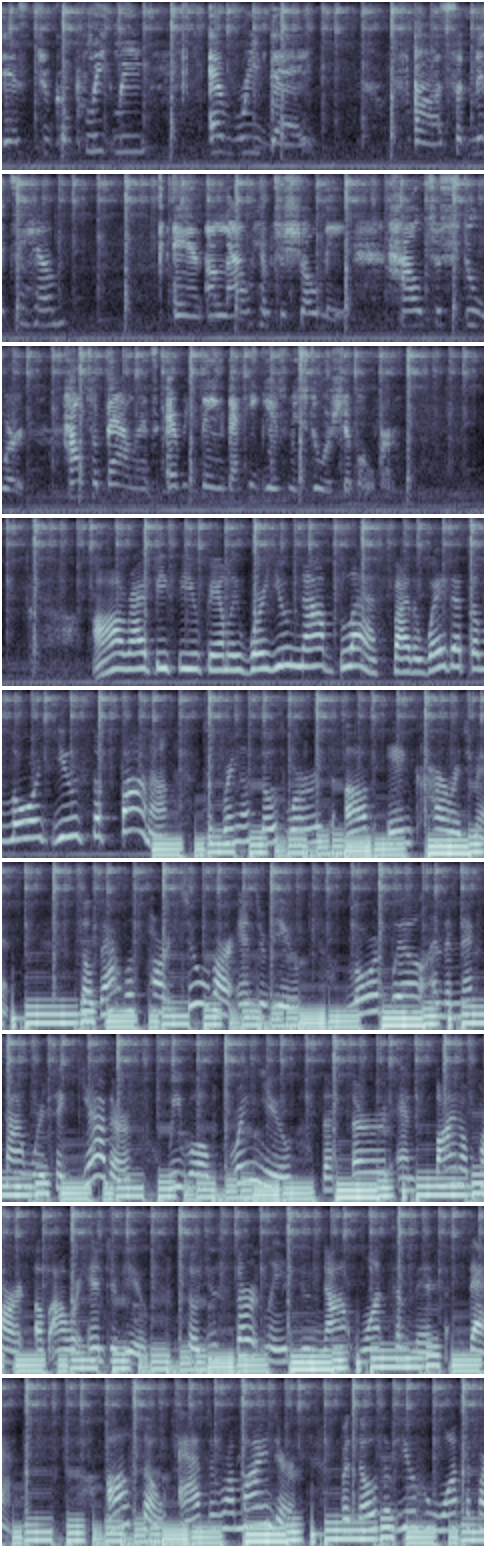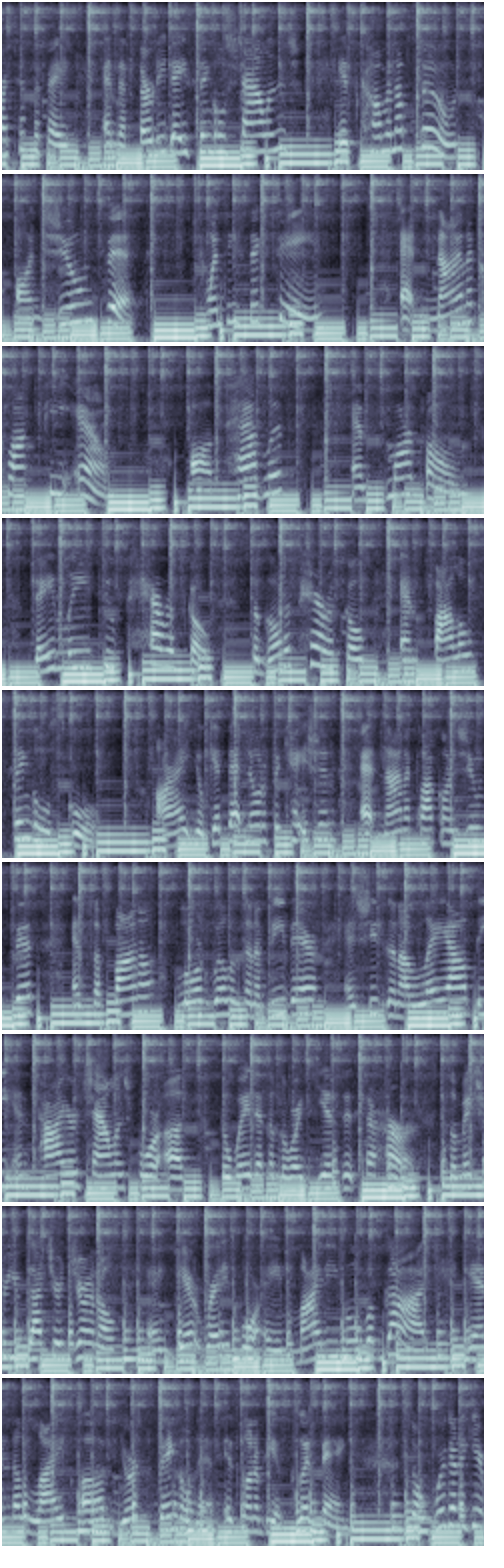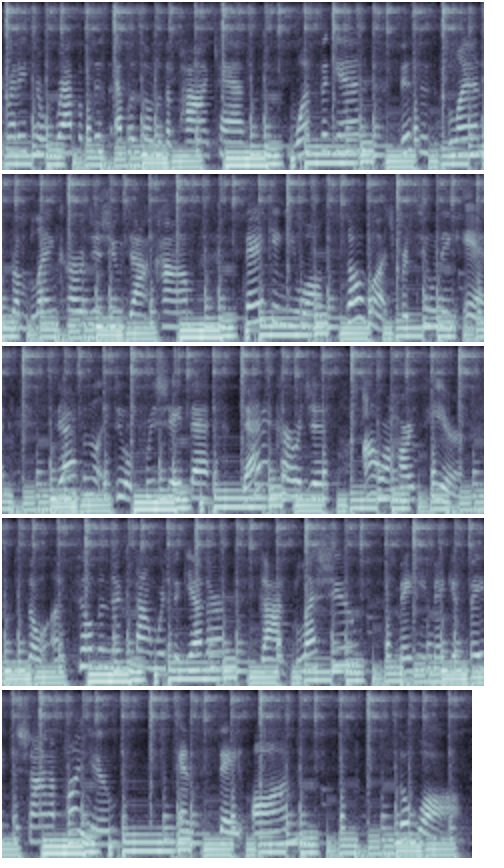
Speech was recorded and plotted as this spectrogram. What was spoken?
is to completely every day uh, submit to him and allow him to show me how to steward, how to balance everything that he gives me stewardship over. All right, BCU family, were you not blessed by the way that the Lord used To bring us those words of encouragement? So that was part two of our interview. Lord will, and the next time we're together, we will bring you the third and final part of our interview. So you certainly do not want to miss that. Also, as a reminder, for those of you who want to participate in the 30 Day Singles Challenge, it's coming up soon on June 5th, 2016 at 9 o'clock p.m. on tablets and smartphones. They lead to Periscope. So go to Periscope and follow Single School. All right, you'll get that notification at 9 o'clock on June 5th. And Savannah, Lord Will, is going to be there and she's going to lay out the entire challenge for us the way that the Lord gives it to her. So make sure you've got your journal and get ready for a mighty move of God in the life of your singleness. It's going to be a good thing. So we're going to get ready to wrap up this episode of the podcast. Once again, this is Blen from BlenCouragesYou.com. Thanking you all so much for tuning in. Definitely do appreciate that. That encourages our hearts here. So until the next time we're together, God bless you. May He make His face to shine upon you and stay on the wall.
